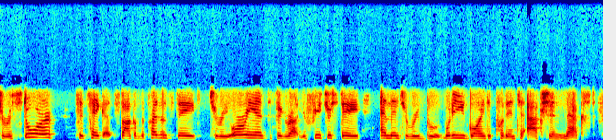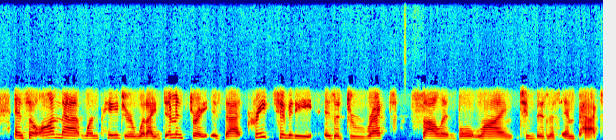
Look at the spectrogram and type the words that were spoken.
to restore, to take stock of the present state, to reorient, to figure out your future state, and then to reboot. What are you going to put into action next? And so on that one pager, what I demonstrate is that creativity is a direct, solid, bolt line to business impact.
